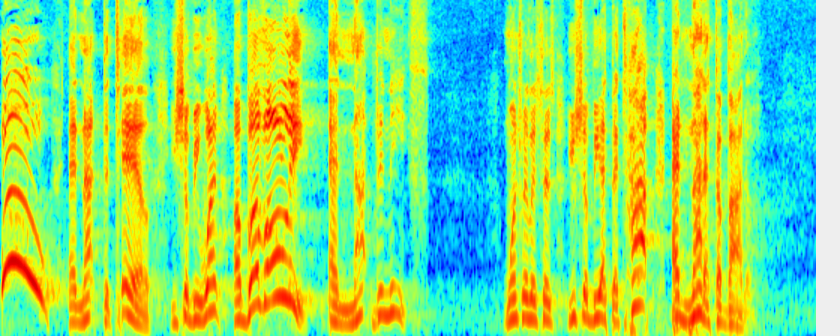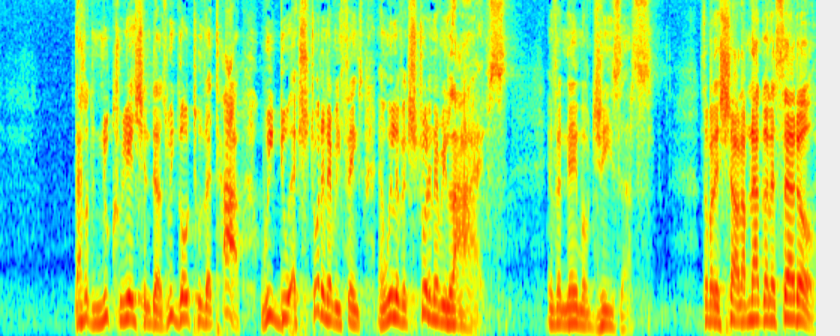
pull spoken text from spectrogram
woo, and not the tail. You shall be what? Above only and not beneath. One translation says, You shall be at the top and not at the bottom. That's what the new creation does. We go to the top. We do extraordinary things and we live extraordinary lives in the name of Jesus. Somebody shout, I'm not going to settle.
